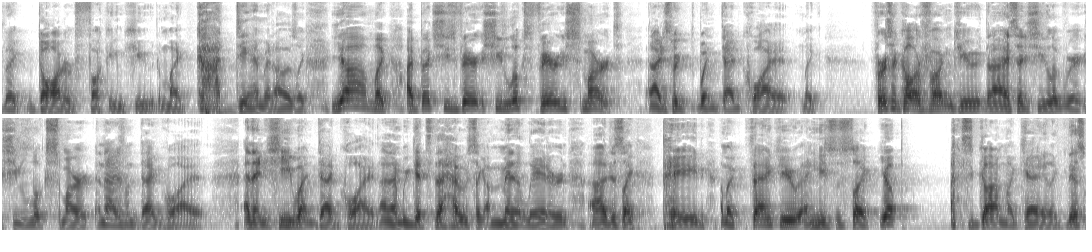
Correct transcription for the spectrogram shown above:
like daughter fucking cute. I'm like, God damn it. I was like, yeah. I'm like, I bet she's very. She looks very smart. And I just like, went dead quiet. Like, first I called her fucking cute. Then I said she looked very. She looks smart. And then I just went dead quiet. And then he went dead quiet. And then we get to the house like a minute later, and I just like paid. I'm like, thank you. And he's just like, yep. I just got him like, hey, like this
